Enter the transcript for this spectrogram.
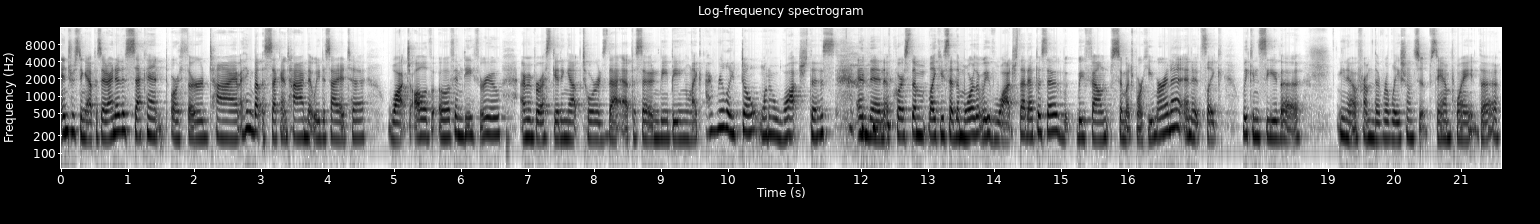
interesting episode. I know the second or third time, I think about the second time that we decided to watch all of OFMD through. I remember us getting up towards that episode and me being like, I really don't want to watch this. And then, of course, the like you said, the more that we've watched that episode, we found so much more humor in it, and it's like we can see the, you know, from the relationship standpoint, the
